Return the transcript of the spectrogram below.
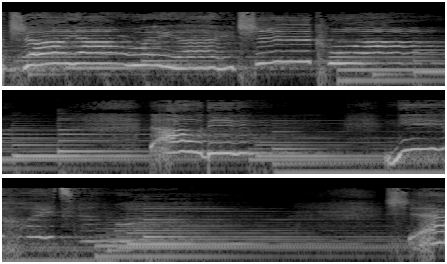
我这样为爱吃苦啊到底你会怎么想？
